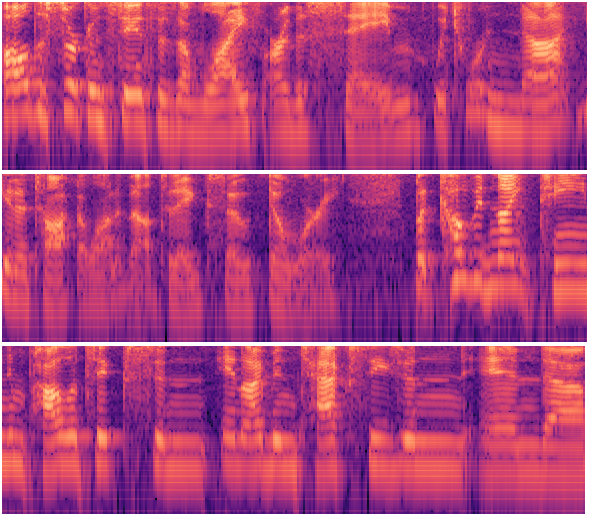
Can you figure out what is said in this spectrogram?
All the circumstances of life are the same, which we're not going to talk a lot about today, so don't worry. But COVID 19 and politics, and, and I'm in tax season, and uh,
